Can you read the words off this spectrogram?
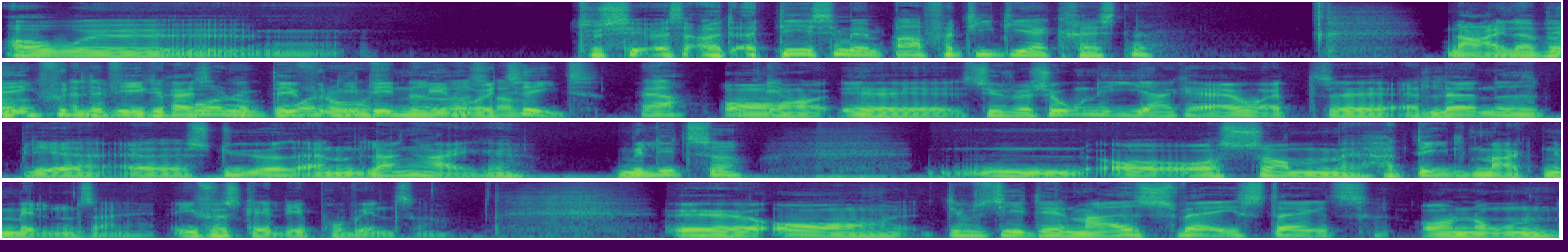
og øh, du siger, altså, og det er simpelthen bare fordi, de er kristne? Nej, Eller det er ikke fordi, det, de er kristne. Det er fordi, det er en minoritet. Som... Ja, okay. Og øh, situationen i Irak er jo, at, øh, at landet bliver øh, styret af en lang række militser, og, og som har delt magten imellem sig i forskellige provinser. Øh, og det vil sige, at det er en meget svag stat og nogle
